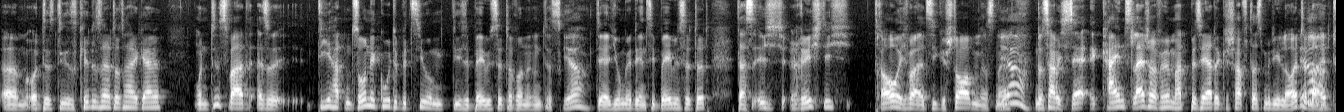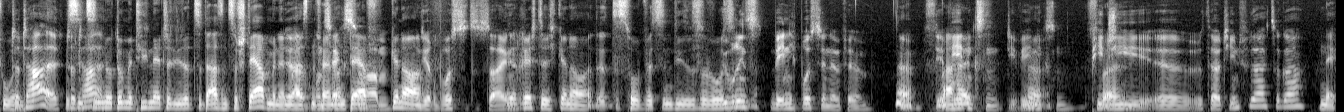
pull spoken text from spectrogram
ähm, und das, dieses Kind ist halt total geil. Und das war, also, die hatten so eine gute Beziehung, diese Babysitterin und das, Ja. der Junge, den sie babysittet, dass ich richtig traurig war, als sie gestorben ist. Ne? Ja. Und das habe ich sehr, kein Slasher-Film hat bisher geschafft, dass mir die Leute ja, leid tun. Total, Das total. sind nur dumme Teenager, die dazu da sind, zu sterben in den ja, meisten und Fällen. Sex und der, zu haben genau. und ihre Brüste zu zeigen. Richtig, genau. Das ist so, das sind diese, wo es- Übrigens wenig Brüste in dem Film. ja, Die war halt- wenigsten, die wenigsten. Es war- PG-13 vielleicht sogar? Nee.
